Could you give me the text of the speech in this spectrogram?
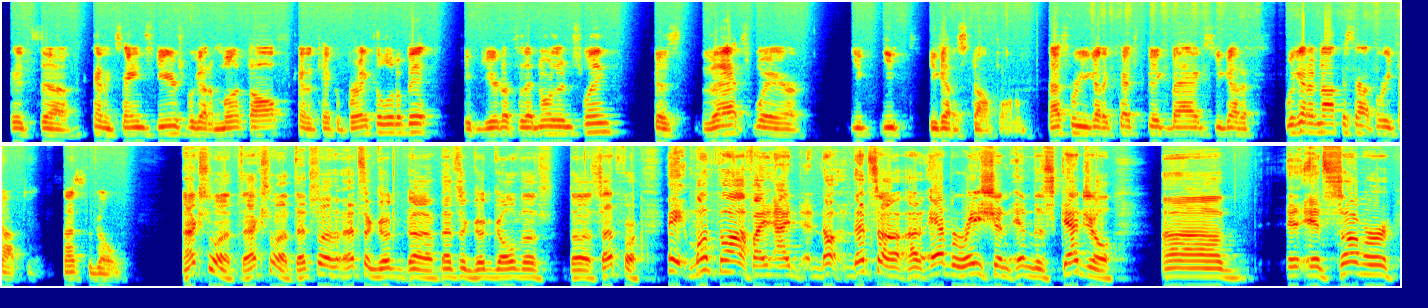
it's uh, kind of changed gears. We got a month off, kind of take a break a little bit, get geared up for that northern swing, because that's where you you, you got to stomp on them. That's where you got to catch big bags. You got to we got to knock us out three top ten. That's the goal. Excellent, excellent. That's a that's a good uh, that's a good goal to, to set for. Hey, month off. I I no, that's a, an aberration in the schedule. Uh, it, it's summer.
